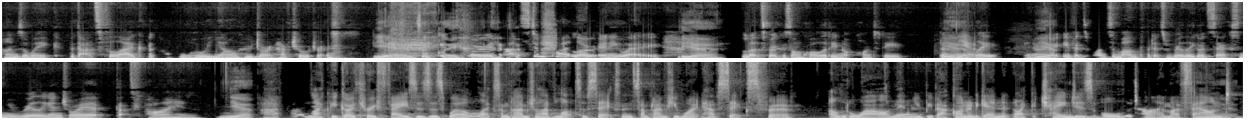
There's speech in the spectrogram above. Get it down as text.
times a week, but that's for like a couple who are young who don't have children. Yeah, exactly. so that's still quite low anyway. Yeah. Let's focus on quality, not quantity. Definitely. Yeah. You know, yeah. if it's once a month, but it's really good sex and you really enjoy it, that's fine. Yeah. I find like we go through phases as well. Like sometimes you'll have lots of sex and sometimes you won't have sex for a little while and then you'll be back on it again. Like it changes mm. all the time, I've found, yeah.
